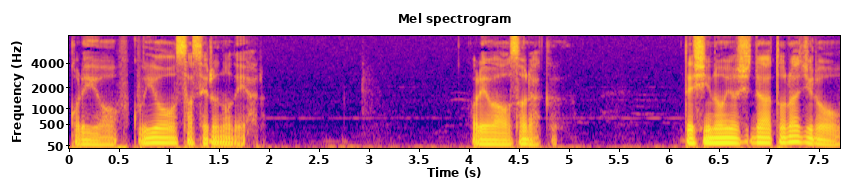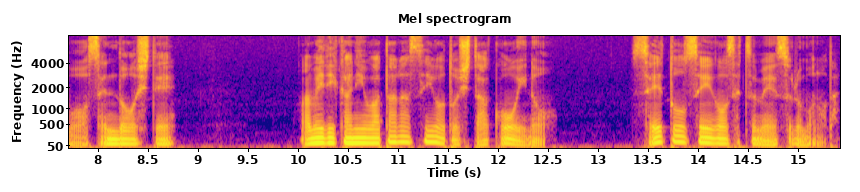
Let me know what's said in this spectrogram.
これを服用させるのである。これはおそらく、弟子の吉田虎次郎を先導して、アメリカに渡らせようとした行為の正当性を説明するものだ。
